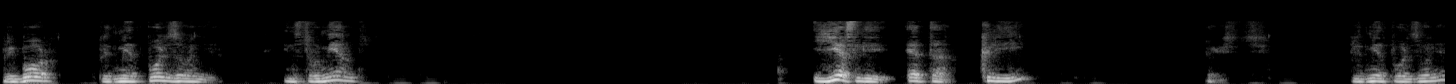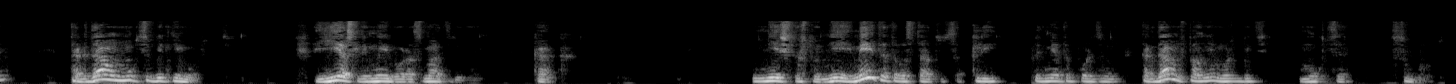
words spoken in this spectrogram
прибор, предмет пользования, инструмент. Если это кли, то есть предмет пользования, тогда он мукцы быть не может. Если мы его рассматриваем как нечто, что не имеет этого статуса, кли, предмета пользования, тогда он вполне может быть мукцы в субботу.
